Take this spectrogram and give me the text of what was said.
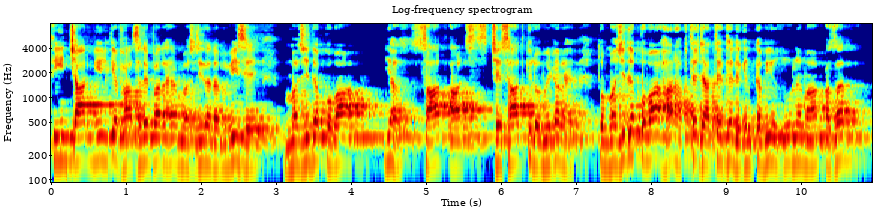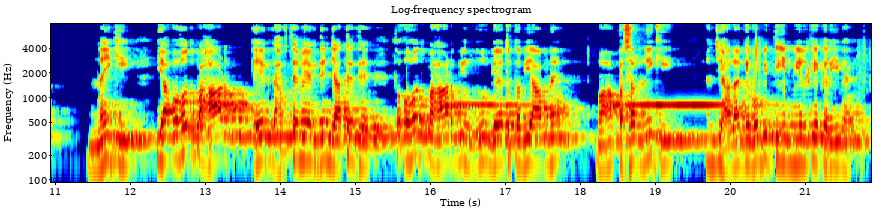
تین چار میل کے فاصلے پر ہے مسجد نبوی سے، مسجد قبا یا سات آٹھ، چھ سات کلو میٹر ہے۔ تو مسجد قبا ہر ہفتے جاتے تھے، لیکن کبھی حضور نے وہاں قصر نہیں کی۔ یا عہد پہاڑ ایک ہفتے میں ایک دن جاتے تھے، تو عہد پہاڑ بھی حضور گئے تو کبھی آپ نے وہاں قصر نہیں کی۔ ہاں جی حالانکہ وہ بھی تین میل کے قریب ہے۔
